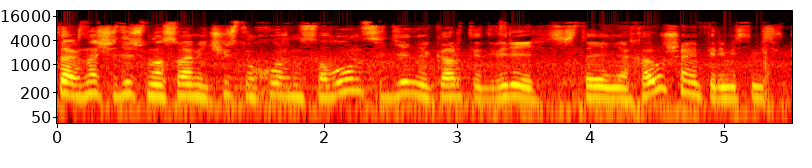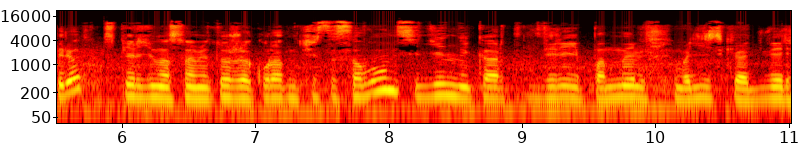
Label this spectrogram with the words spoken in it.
Так, значит, здесь у нас с вами чистый ухоженный салон, сиденье, карты дверей, состояние хорошее, переместимся вперед. Спереди у нас с вами тоже аккуратно чистый салон, сиденье, карты дверей, панель, водительская дверь,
